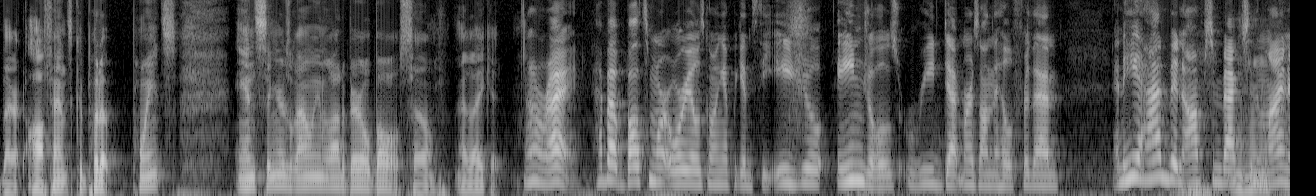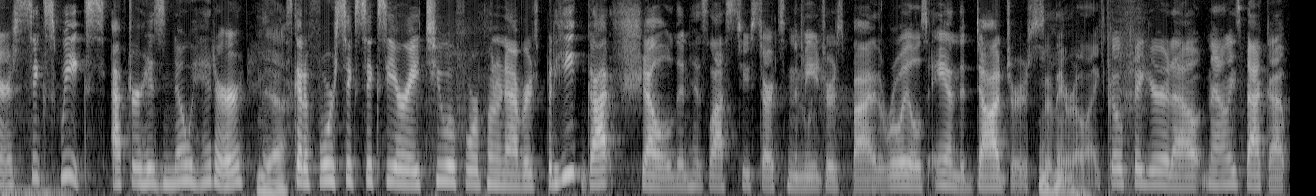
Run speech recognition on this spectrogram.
that offense could put up points. And Singer's allowing a lot of barrel balls, so I like it. All right. How about Baltimore Orioles going up against the Angel, Angels? Reid Detmers on the hill for them. And he had been optioned back to the mm-hmm. minors six weeks after his no hitter. Yeah. He's got a 4.66 ERA, 204 opponent average, but he got shelled in his last two starts in the majors by the Royals and the Dodgers. So they mm-hmm. were like, go figure it out. Now he's back up.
